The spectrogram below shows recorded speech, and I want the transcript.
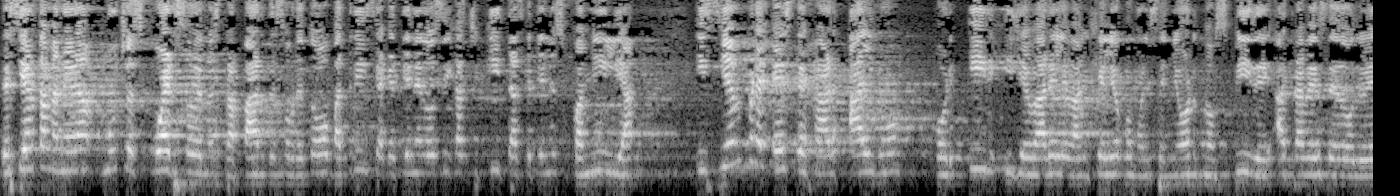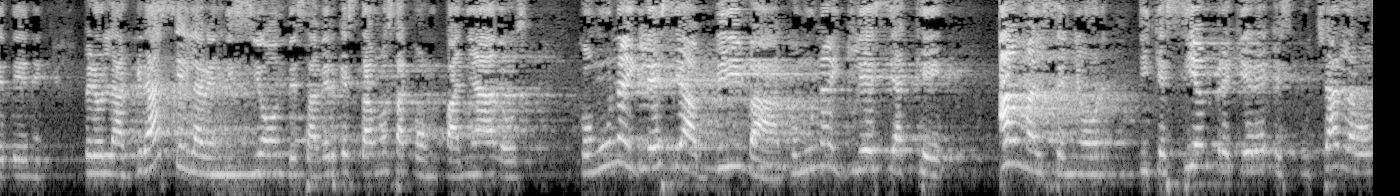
de cierta manera, mucho esfuerzo de nuestra parte, sobre todo Patricia, que tiene dos hijas chiquitas, que tiene su familia, y siempre es dejar algo por ir y llevar el Evangelio como el Señor nos pide a través de WTN pero la gracia y la bendición de saber que estamos acompañados con una iglesia viva, con una iglesia que ama al Señor y que siempre quiere escuchar la voz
